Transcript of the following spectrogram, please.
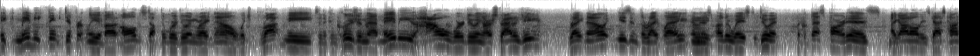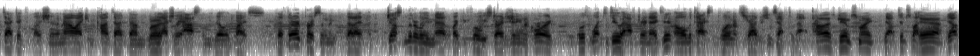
it made me think differently about all the stuff that we're doing right now, which brought me to the conclusion that maybe how we're doing our strategy right now isn't the right way, and Mm. there's other ways to do it. But the best part is, I got all these guys' contact information, and now I can contact them Right. and actually ask them real advice. The third person that I just literally met right before we started hitting record was what to do after an exit, and all the tax deployment strategies after that. Oh, that's Jim Smite. Yeah, Jim Smite. Yeah. Yep.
